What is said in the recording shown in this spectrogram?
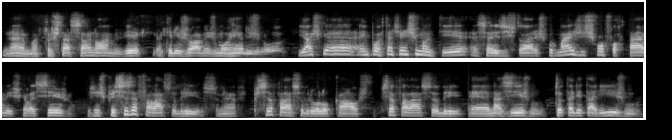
Né? Uma frustração enorme ver ver aqueles jovens morrendo de novo. E acho que é, é importante a gente manter essas histórias, por mais desconfortáveis que elas sejam, a gente precisa falar sobre isso, né? Precisa falar sobre o Holocausto, precisa falar sobre é, nazismo, totalitarismo,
